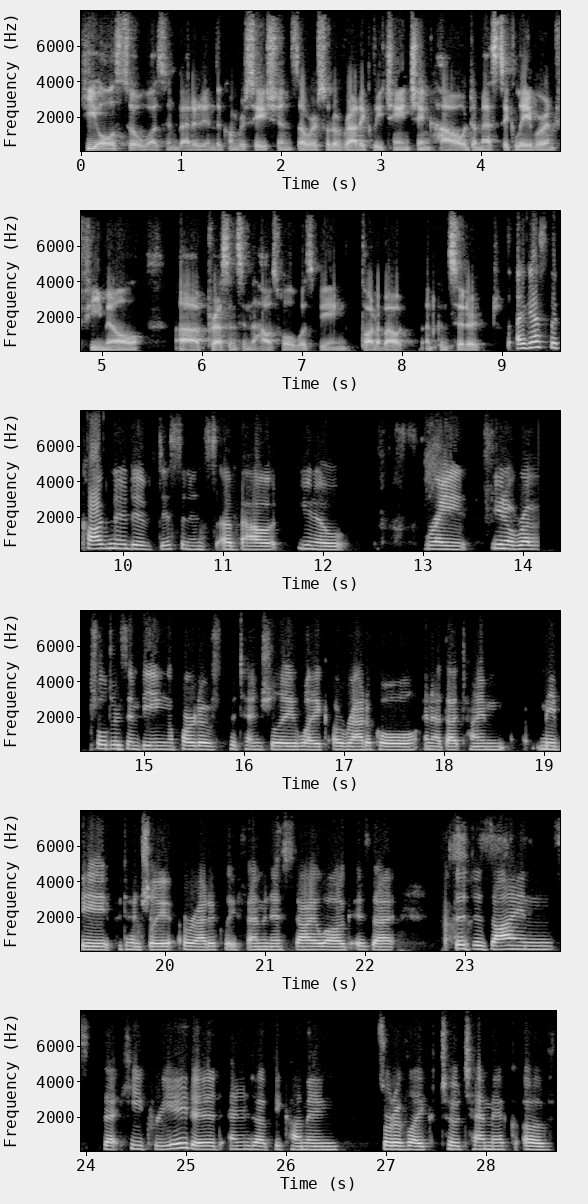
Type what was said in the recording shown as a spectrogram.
he also was embedded in the conversations that were sort of radically changing how domestic labor and female uh, presence in the household was being thought about and considered. I guess the cognitive dissonance about, you know, right, you know, rubbing shoulders and being a part of potentially like a radical and at that time maybe potentially a radically feminist dialogue is that the designs that he created end up becoming sort of like totemic of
